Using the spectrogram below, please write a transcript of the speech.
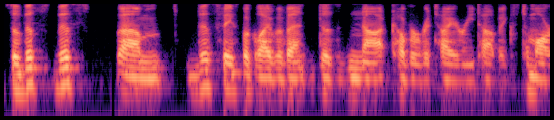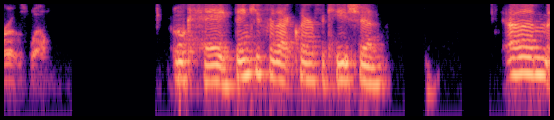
So this this um, this Facebook Live event does not cover retiree topics tomorrow as well. Okay, thank you for that clarification. Um,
